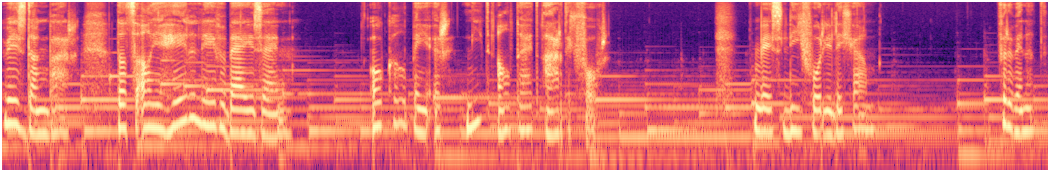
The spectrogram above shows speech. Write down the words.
Wees dankbaar dat ze al je hele leven bij je zijn, ook al ben je er niet altijd aardig voor. Wees lief voor je lichaam. Verwen het.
